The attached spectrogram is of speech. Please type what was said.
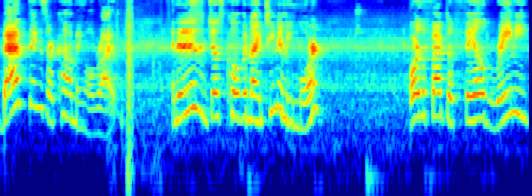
Bad things are coming, alright. And it isn't just COVID 19 anymore, or the fact of failed rainy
